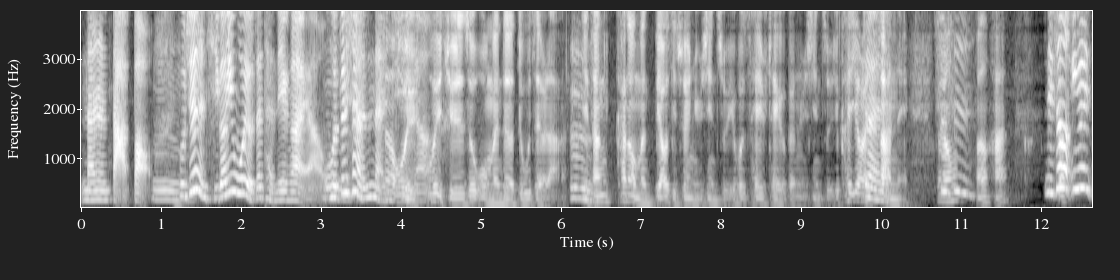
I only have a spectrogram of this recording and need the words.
男人打爆。嗯，我觉得很奇怪，因为我有在谈恋爱啊，我对象也是男性啊。我也觉得说，我们的读者啦，也常看到我们标题说女性主义，或是 hashtag 跟女性主义，就可以要来赞呢。就是嗯哈，你知道，因为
